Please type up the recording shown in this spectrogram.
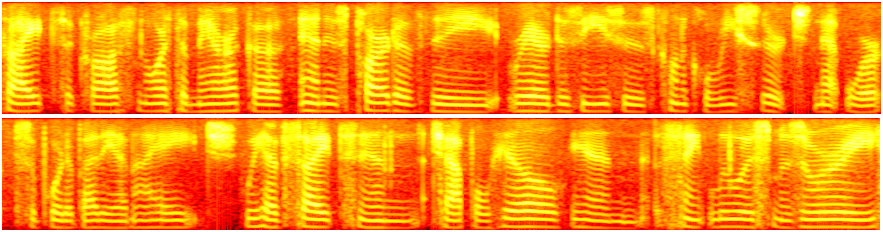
sites across North America and is part of the Rare Diseases Clinical Research Network supported by the NIH. We have sites in Chapel Hill, in St. Louis, Missouri,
